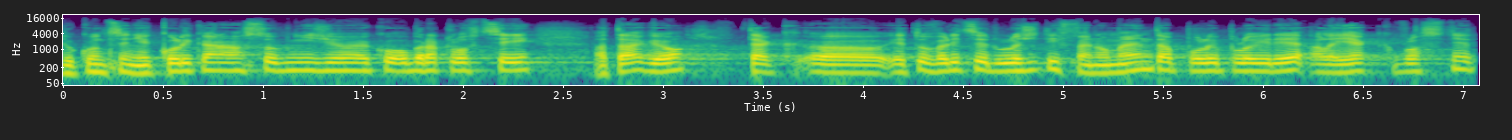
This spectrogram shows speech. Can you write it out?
dokonce několikanásobní, že jo, jako obratlovci a tak, jo. Tak uh, je to velice důležitý fenomén, ta polyploidie, ale jak vlastně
